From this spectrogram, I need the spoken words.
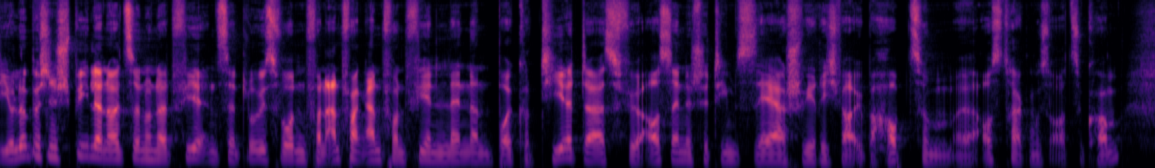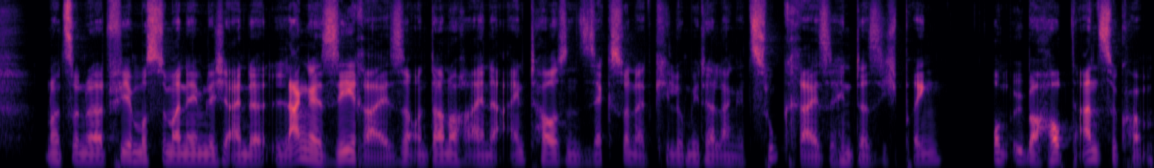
Die Olympischen Spiele 1904 in St. Louis wurden von Anfang an von vielen Ländern boykottiert, da es für ausländische Teams sehr schwierig war, überhaupt zum äh, Austragungsort zu kommen. 1904 musste man nämlich eine lange Seereise und dann noch eine 1600 Kilometer lange Zugreise hinter sich bringen, um überhaupt anzukommen.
